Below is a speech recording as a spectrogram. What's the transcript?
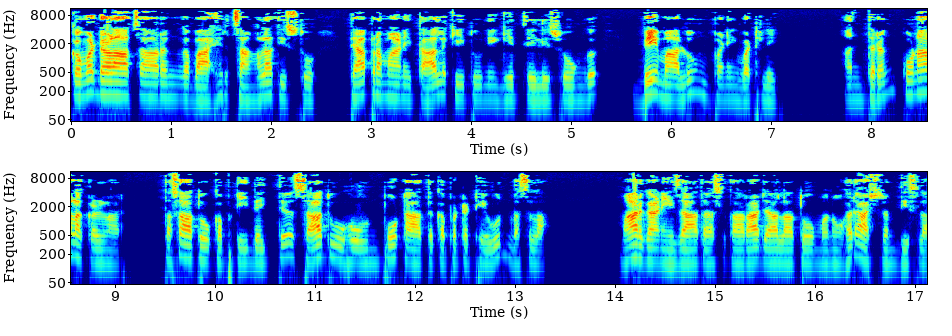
कवडळाचा रंग बाहेर चांगला दिसतो त्याप्रमाणे तालकेतूने घेतलेले सोंग बेमालूमपणे वठले. अंतरंग कोणाला कळणार? तसा तो कपटी दैत्य साधू होऊन पोटात कपट ठेवून बसला. मार्गाने जात असता राजाला तो मनोहर आश्रम दिसला.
